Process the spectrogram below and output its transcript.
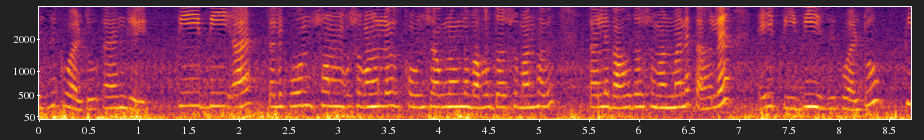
is equal to angle P B R তাহলে কোন সমান হলে কোন সংলগ্ন বাহুদর সমান হবে? তাহলে বাহুদর সমান মানে তাহলে এই P B is equal to P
